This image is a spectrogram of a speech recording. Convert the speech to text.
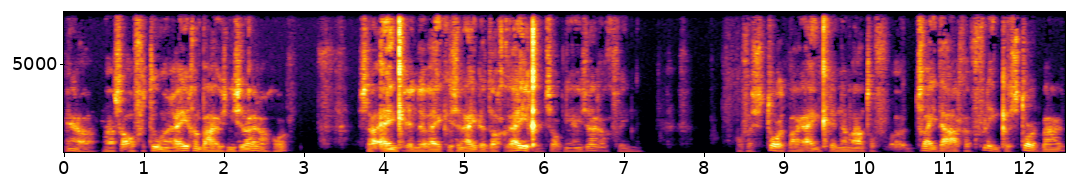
Ja, maar zo af en toe een regenbui is niet zo erg hoor. Als nou één keer in de week is een hele dag regent, zou ik niet eens erg vinden. Of een stortbui, één keer in de maand of uh, twee dagen flinke stortbui.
